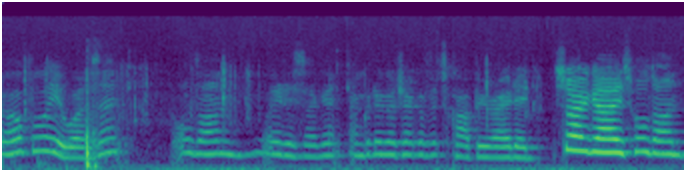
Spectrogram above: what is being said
hopefully it wasn't. Hold on, wait a second. I'm gonna go check if it's copyrighted. Sorry guys, hold on.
